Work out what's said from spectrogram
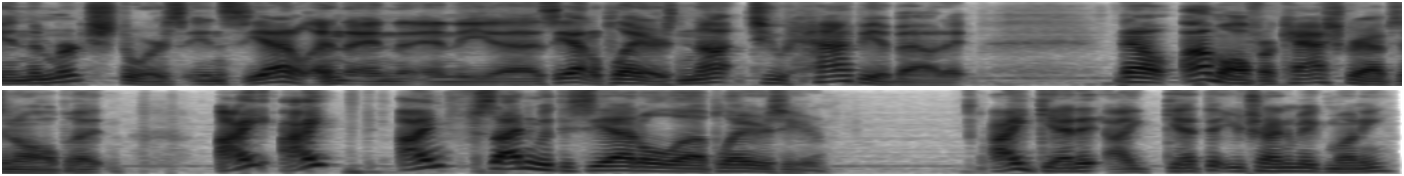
in the merch stores in Seattle, and the, and and the uh, Seattle players not too happy about it. Now, I'm all for cash grabs and all, but I I I'm siding with the Seattle uh, players here. I get it. I get that you're trying to make money,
